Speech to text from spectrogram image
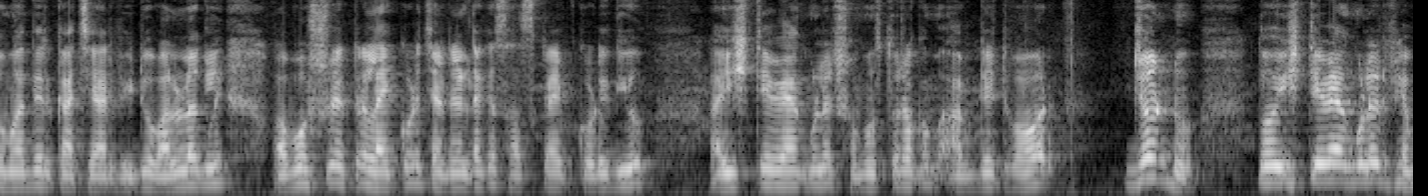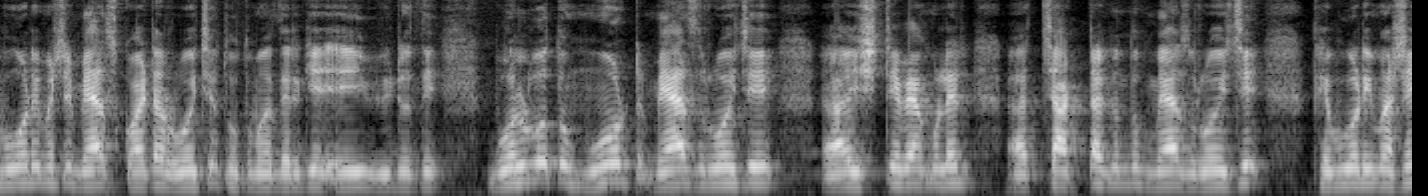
তোমাদের কাছে। আর ভিডিও ভালো লাগলে অবশ্যই একটা লাইক করে চ্যানেলটাকে সাবস্ক্রাইব করে দিও। আর ইস্টে বেঙ্গলের সমস্ত রকম আপডেট পাওয়ার জন্য। তো ইস্টে বেঙ্গলের ফেব্রুয়ারি মাসে ম্যাচ কয়টা রয়েছে? তো তোমাদেরকে এই ভিডিওতে বলব, তো মোট ম্যাচ রয়েছে ইস্টে বেঙ্গলের চারটা কিন্তু ম্যাচ রয়েছে। ফেব্রুয়ারি মাসে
